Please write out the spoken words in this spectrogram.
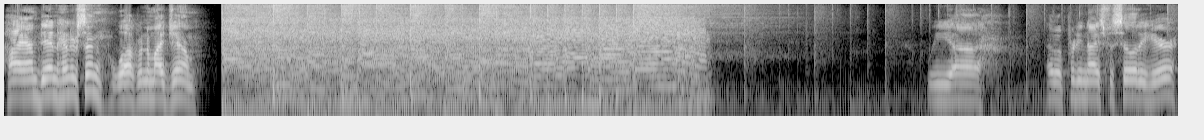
Hi, I'm Dan Henderson. Welcome to my gym. We uh, have a pretty nice facility here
